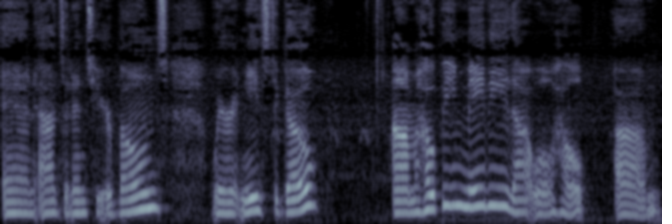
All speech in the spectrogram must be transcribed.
and adds it into your bones where it needs to go. I'm hoping maybe that will help um,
